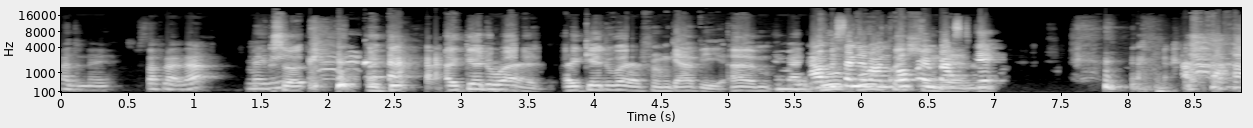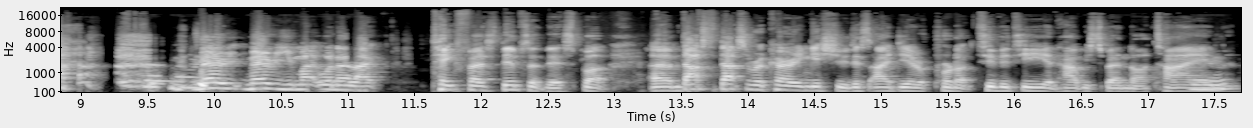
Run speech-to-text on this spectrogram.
I don't know. Stuff like that, maybe. So a good, a good word, a good word from Gabby. Um. I'll be sending around the offering basket. Mary, Mary, you might want to like take first dibs at this, but um, that's that's a recurring issue. This idea of productivity and how we spend our time. Mhm.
